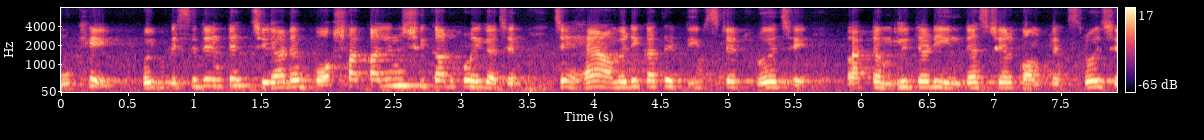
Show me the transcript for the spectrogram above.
মুখে ওই প্রেসিডেন্টের চেয়ারে বসাকালীন স্বীকার করে গেছেন যে হ্যাঁ আমেরিকাতে ডিপ স্টেট রয়েছে বা একটা মিলিটারি ইন্ডাস্ট্রিয়াল কমপ্লেক্স রয়েছে।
